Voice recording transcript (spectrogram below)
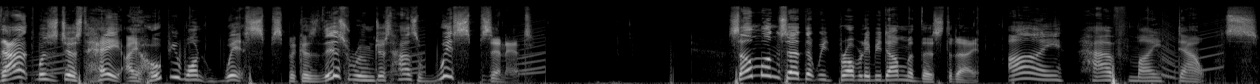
that was just, hey, I hope you want wisps, because this room just has wisps in it. Someone said that we'd probably be done with this today. I have my doubts.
